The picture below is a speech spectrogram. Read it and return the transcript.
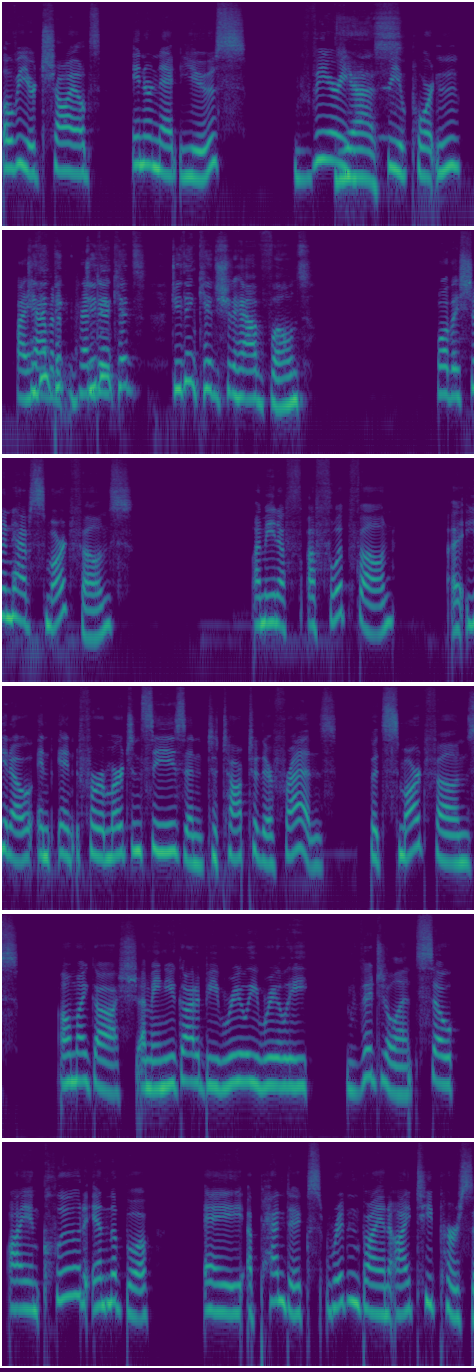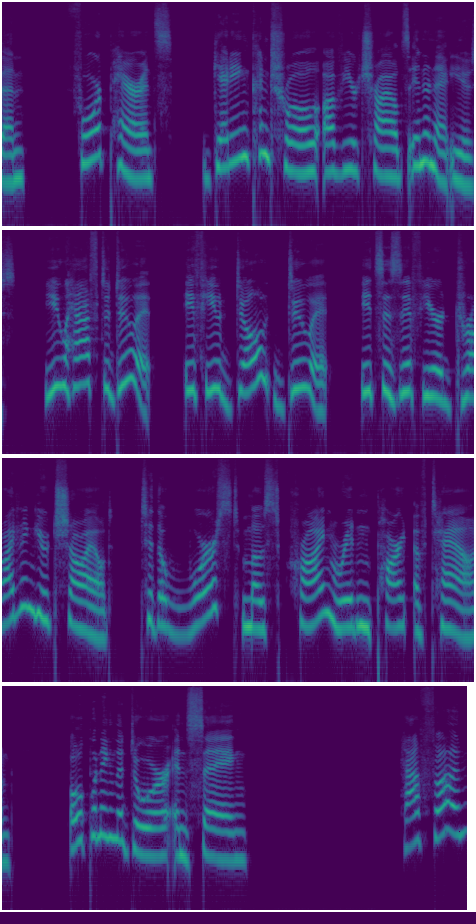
over your child's internet use. Very, yes. very important. I do have an appendix. Do you think kids? Do you think kids should have phones? Well, they shouldn't have smartphones. I mean, a, a flip phone, uh, you know, in, in, for emergencies and to talk to their friends. But smartphones, oh my gosh! I mean, you got to be really, really vigilant. So I include in the book a appendix written by an IT person for parents getting control of your child's internet use. You have to do it. If you don't do it, it's as if you're driving your child to the worst, most crime ridden part of town, opening the door and saying, Have fun.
